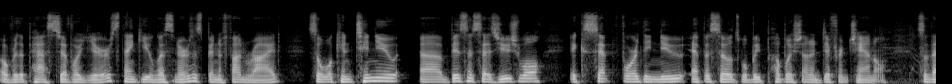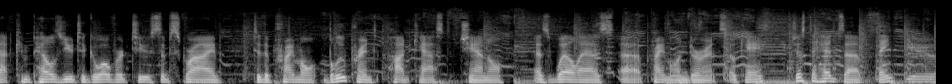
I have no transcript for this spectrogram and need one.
over the past several years. Thank you, listeners. It's been a fun ride. So we'll continue uh, business as usual, except for the new episodes will be published on a different channel. So that compels you to go over to subscribe to the Primal Blueprint podcast channel as well as uh, Primal Endurance. Okay, just a heads up. Thank you.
